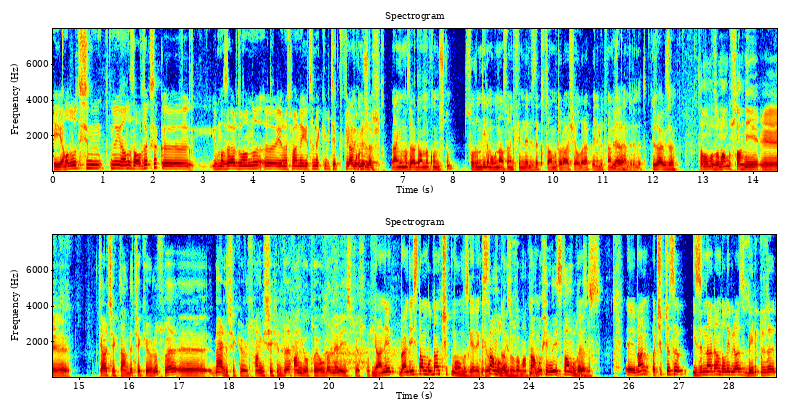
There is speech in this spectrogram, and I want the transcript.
Ee, Anadolu Ateşi'ni yalnız alacaksak e, Yılmaz Erdoğan'ı e, yönetmenliğe getirmek gibi bir teklifle Ben gelebilirler. konuştum. Ben Yılmaz Erdoğan'la konuştum. Sorun değil ama bundan sonraki filmlerinizde Kutsal Motor AŞ olarak beni lütfen Güzel. değerlendirin dedim. Güzel güzel. Tamam o zaman bu sahneyi e, gerçekten de çekiyoruz ve e, nerede çekiyoruz? Hangi şehirde, hangi otoyolda, nereyi istiyorsunuz? Yani bence İstanbul'dan çıkmamamız gerekiyor. İstanbul'dayız burada. o zaman. Tamam bu filmde İstanbul'dayız Evet. biz. Ee, ben açıkçası izinlerden dolayı biraz Beylikdüzü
